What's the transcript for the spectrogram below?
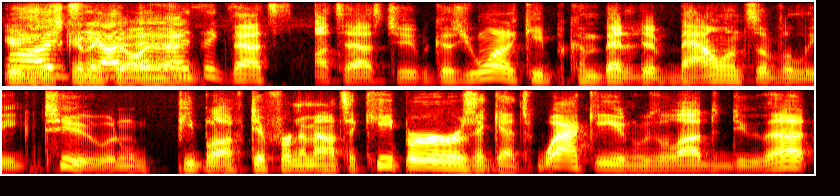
You're Well, just I- going to go I, ahead. I think that's not to ask too because you want to keep a competitive balance of a league too, and people have different amounts of keepers. It gets wacky, and who's allowed to do that?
